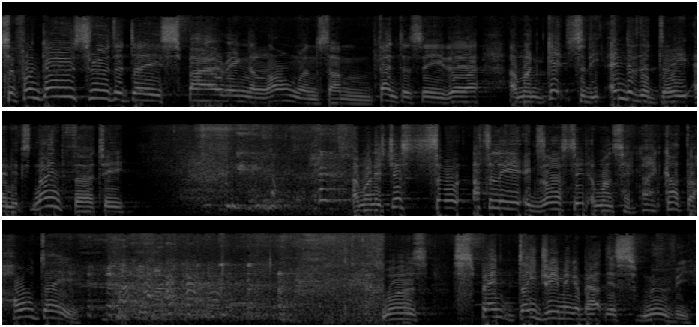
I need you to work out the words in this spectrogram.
So if one goes through the day spiring along on some fantasy there, and one gets to the end of the day and it's 9.30, and one is just so utterly exhausted, and one said, my God, the whole day was spent daydreaming about this movie.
